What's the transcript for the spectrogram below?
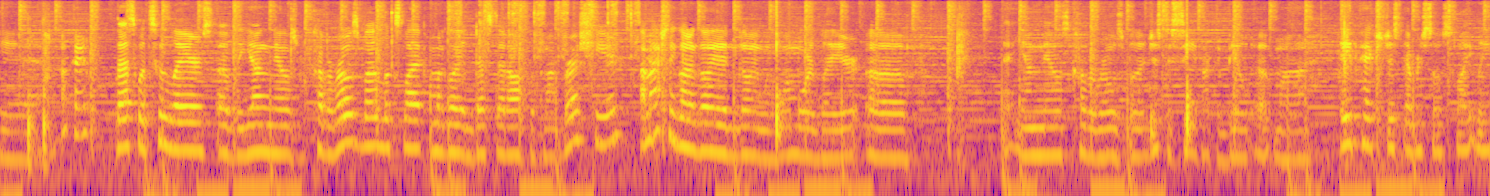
yeah, okay. That's what two layers of the Young Nails Cover Rosebud looks like. I'm gonna go ahead and dust that off with my brush here. I'm actually gonna go ahead and go in with one more layer of that Young Nails Cover Rosebud just to see if I can build up my apex just ever so slightly.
